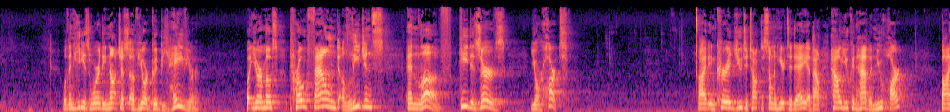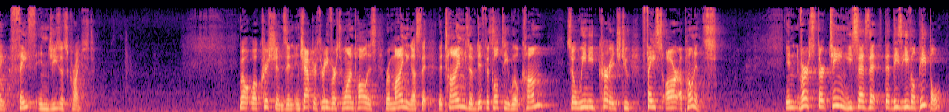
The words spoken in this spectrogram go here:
well, then he is worthy not just of your good behavior, but your most profound allegiance and love. He deserves your heart. I'd encourage you to talk to someone here today about how you can have a new heart by faith in Jesus Christ. Well, well Christians, in, in chapter 3, verse 1, Paul is reminding us that the times of difficulty will come, so we need courage to face our opponents. In verse 13, he says that, that these evil people,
